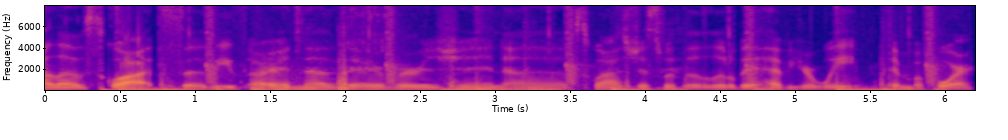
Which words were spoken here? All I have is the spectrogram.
I love squats. So these are another version of squats just with a little bit heavier weight than before.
